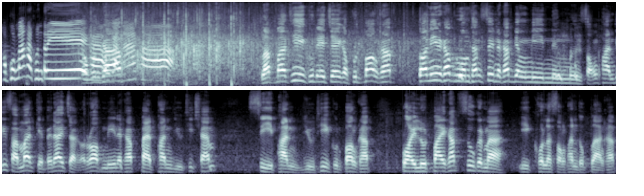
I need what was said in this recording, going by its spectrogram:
ขอบคุณมากค่ะคุณตรีขอบคุณครับะโอกาสหน้าค่ะ กลับมาที่คุณเอเจกับคุณป้องครับ ตอนนี้นะครับรวมทั้งสิ้นนะครับยังมี 12,000 ที่สามารถเก็บไปได้จากรอบนี้นะครับ 8,000 อยู่ที่แชมป์4,000 อยู่ที่คุณป้องครับ ปล่อยหลุดไปครับสู้กันมาอีกคนละ 2,000 ตรงกลางครับ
